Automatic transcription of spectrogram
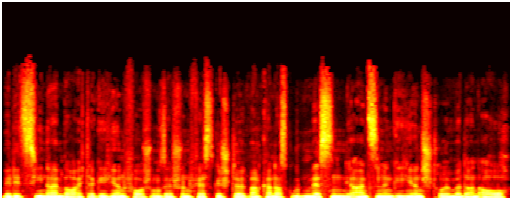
Mediziner im Bereich der Gehirnforschung sehr schön festgestellt. Man kann das gut messen, die einzelnen Gehirnströme dann auch.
